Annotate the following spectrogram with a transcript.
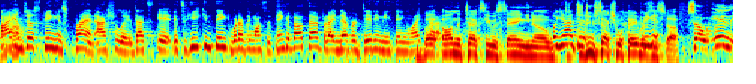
I Uh-huh. am just being his friend. Actually, that's it. It's he can think whatever he wants to think about that, but I never did anything like but that. But on the text, he was saying, you know, Oh, yeah, to the- do sexual favors and stuff. So in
